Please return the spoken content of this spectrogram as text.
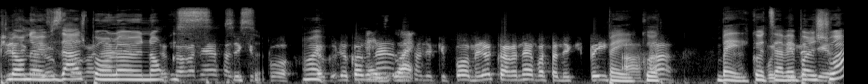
puis là, on a c'est un visage, puis on a un nom. Le coroner s'en C'est ça. occupe pas. Ouais. Le, le coroner Ouais. ne s'en occupe pas, mais là, le coroner va s'en occuper. Ben, Ah, écoute. ah. Ben écoute, ça avait qu'il pas le choix.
